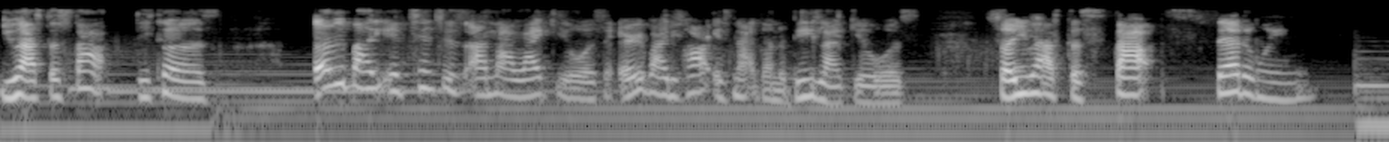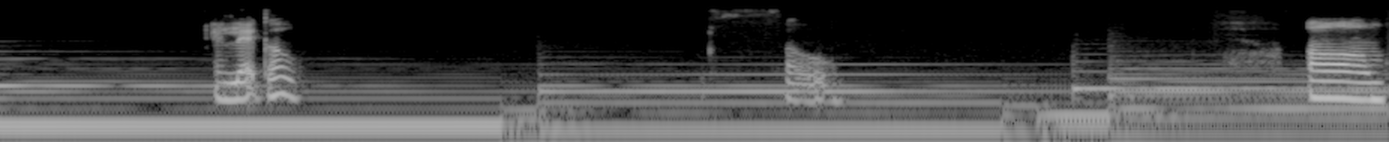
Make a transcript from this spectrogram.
You have to stop because everybody's intentions are not like yours and everybody's heart is not going to be like yours. So you have to stop settling and let go. So um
